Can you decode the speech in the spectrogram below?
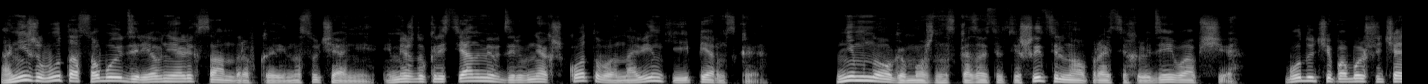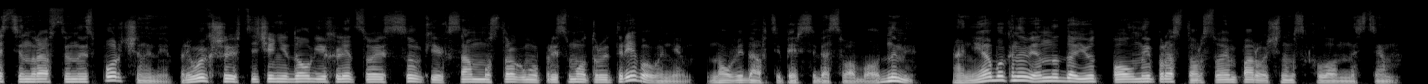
Они живут особую деревней Александровкой на Сучане и между крестьянами в деревнях Шкотово, Новинки и Пермская. Немного можно сказать утешительного про этих людей вообще. Будучи по большей части нравственно испорченными, привыкшие в течение долгих лет своей ссылки к самому строгому присмотру и требованиям, но увидав теперь себя свободными, они обыкновенно дают полный простор своим порочным склонностям.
